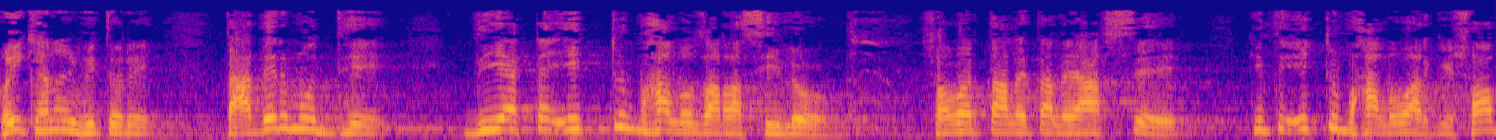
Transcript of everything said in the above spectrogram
ওইখানের ভিতরে তাদের মধ্যে দুই একটা একটু ভালো যারা ছিল, সবার তালে তালে আসছে, কিন্তু একটু ভালো আর কি, সব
